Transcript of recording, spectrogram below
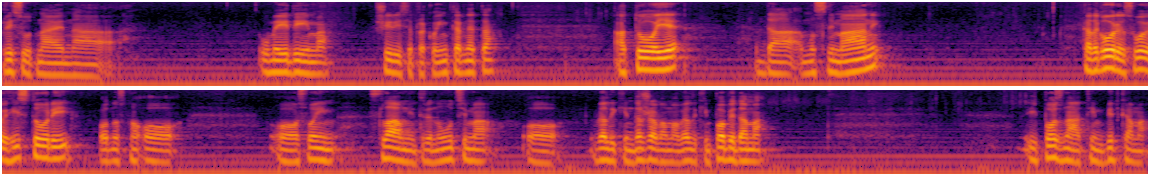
prisutna je na, u medijima, širi se preko interneta, a to je da muslimani, kada govore o svojoj historiji, odnosno o, o svojim slavnim trenucima, o velikim državama, velikim pobjedama i poznatim bitkama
